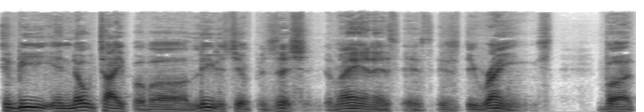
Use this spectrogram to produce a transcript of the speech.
to be in no type of uh, leadership position. The man is, is, is deranged. But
